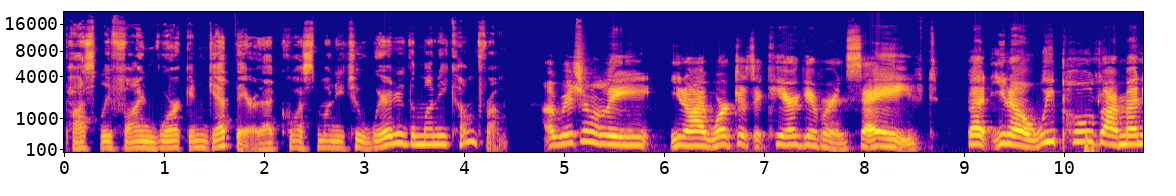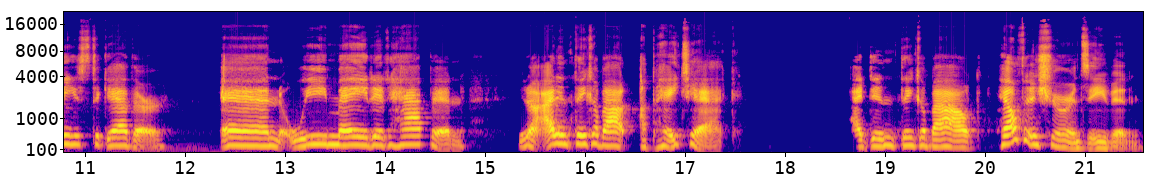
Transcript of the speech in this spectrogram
possibly find work and get there. That costs money too. Where did the money come from? Originally, you know, I worked as a caregiver and saved, but, you know, we pulled our monies together and we made it happen. You know, I didn't think about a paycheck. I didn't think about health insurance even.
